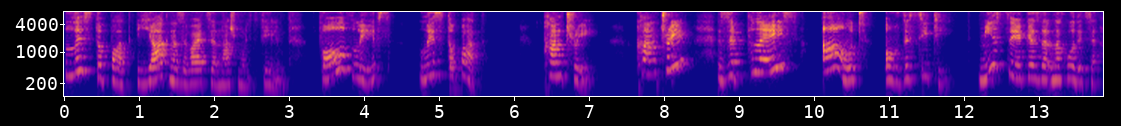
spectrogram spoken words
листопад, як називається наш мультфільм. Fall of leaves – листопад. Country. Country – the place out of the city. Місце, яке знаходиться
